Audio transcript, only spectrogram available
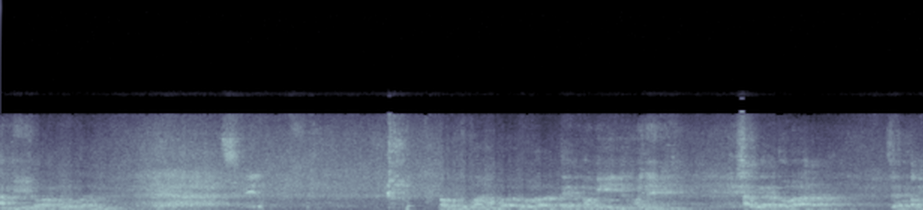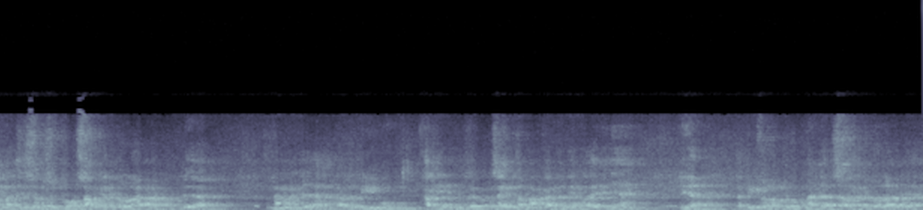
Amin doang jawaban Kalau tumpahan dolar nanti yang pagi namanya. Sawer dolar. Saya paling majlis Rasulullah sawer dolar. Ya Tenang aja, kalau bingung Kalian saya utamakan dari yang lainnya. Iya. Tapi kalau belum ada sawer dolar ya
